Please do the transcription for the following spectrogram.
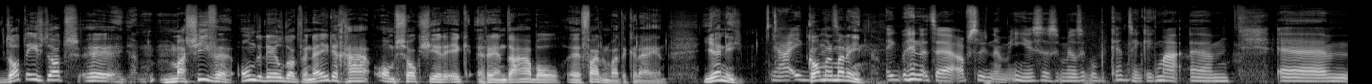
dat is dat eh, massieve onderdeel dat we nodig gaan om sokje ik rendabel farm wat te krijgen. Jenny, Ja, ik kom er het- maar in. Ik ben het eh, absoluut naar me eens. Dat is inmiddels ook wel bekend, denk ik. Maar, ehm ehm,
